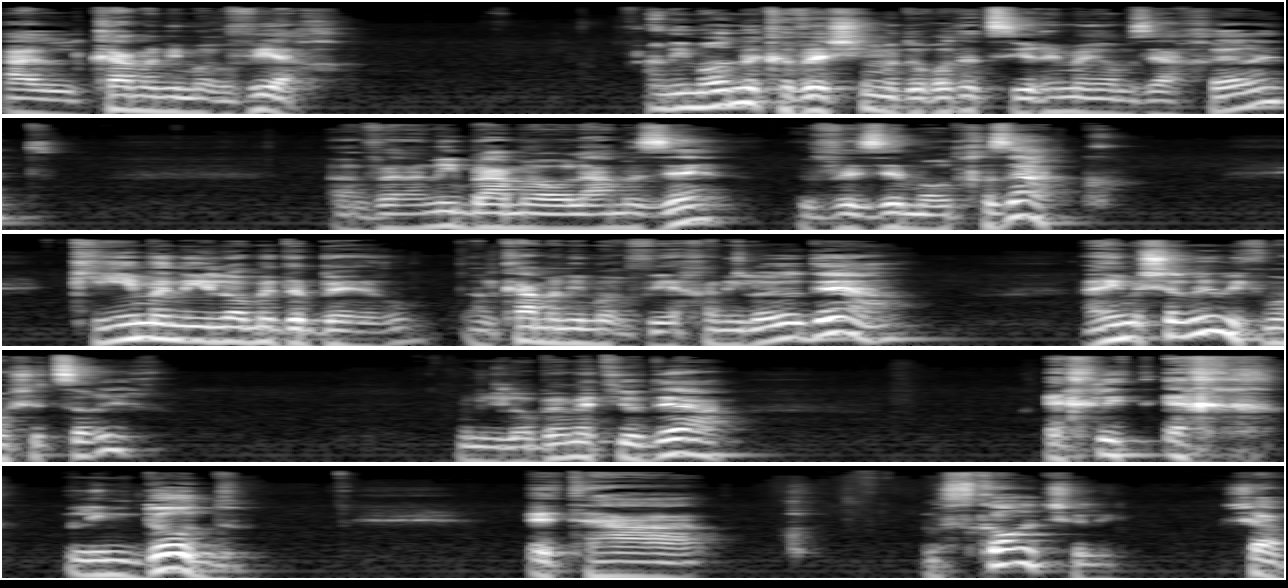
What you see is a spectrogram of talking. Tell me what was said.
על כמה אני מרוויח. אני מאוד מקווה שעם הדורות הצעירים היום זה אחרת, אבל אני בא מהעולם הזה, וזה מאוד חזק. כי אם אני לא מדבר על כמה אני מרוויח, אני לא יודע האם משלמים לי כמו שצריך. אני לא באמת יודע איך, איך למדוד את המשכורת שלי. עכשיו,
